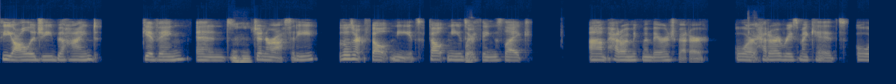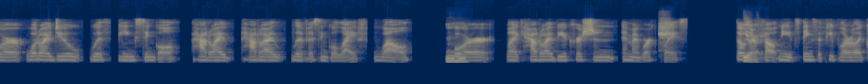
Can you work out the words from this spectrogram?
theology behind giving and Mhm. generosity. Those aren't felt needs. Felt needs are things like, um, how do I make my marriage better? Or Yeah. how do I raise my kids? Or what do I do with being single? How do I how do I live a single life well? Mhm. or like how do i be a christian in my workplace those Yeah. are felt needs things that people are like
